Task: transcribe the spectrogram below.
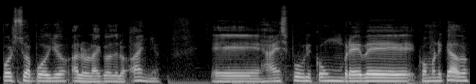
por su apoyo a lo largo de los años. Eh, Heinz publicó un breve comunicado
